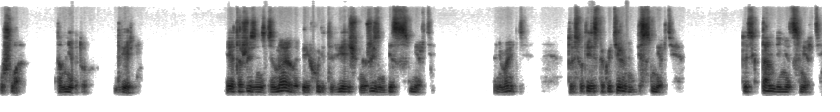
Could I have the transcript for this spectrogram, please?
ушла, там нету двери. И эта жизнь земная, она переходит в вечную жизнь без смерти. Понимаете? То есть вот есть такой термин бессмертие. То есть там, где нет смерти.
